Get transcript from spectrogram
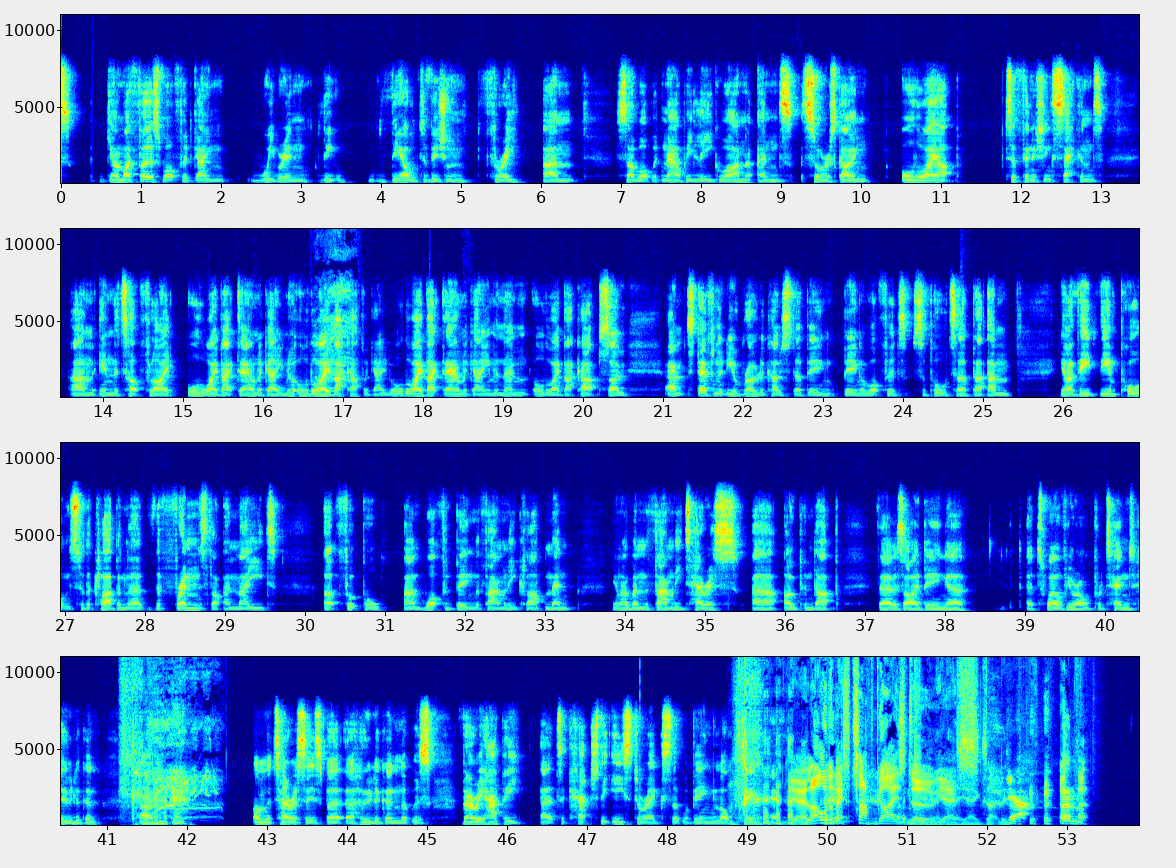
you know, my first Watford game, we were in the the old Division Three, um, so what would now be League One, and saw us going all the way up to finishing second um, in the top flight, all the way back down again, all the way back up again, all the way back down again, and then all the way back up. So um, it's definitely a roller coaster being being a Watford supporter, but um, you know the the importance to the club and the the friends that I made at football. Um, Watford being the family club meant, you know, when the family terrace uh, opened up, there was I being a a twelve year old pretend hooligan um, on the terraces, but a hooligan that was very happy uh, to catch the Easter eggs that were being lobbed in. Yeah, like all the best tough guys do. yeah, yes. yeah, exactly. yeah. Um,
